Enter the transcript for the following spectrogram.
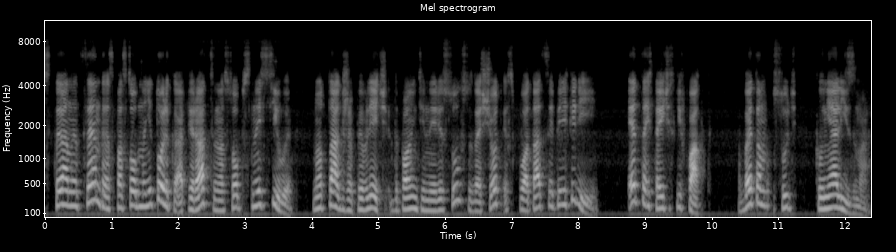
Страны центра способны не только опираться на собственные силы, но также привлечь дополнительные ресурсы за счет эксплуатации периферии. Это исторический факт. В этом суть колониализма.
